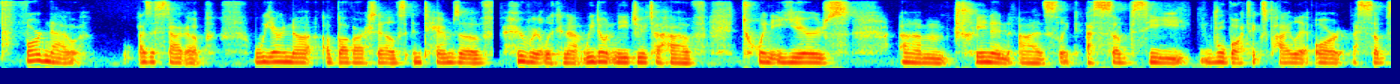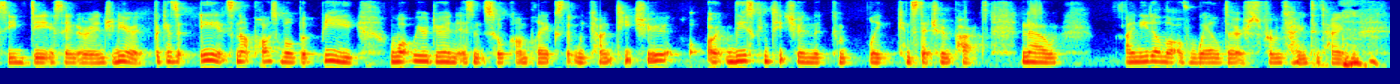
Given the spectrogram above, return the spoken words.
For now, as a startup, we are not above ourselves in terms of who we're looking at. We don't need you to have 20 years um, training as like a subsea robotics pilot or a subsea data center engineer because a it's not possible but b what we're doing isn't so complex that we can't teach you or at least can teach you in the com- like constituent parts now i need a lot of welders from time to time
